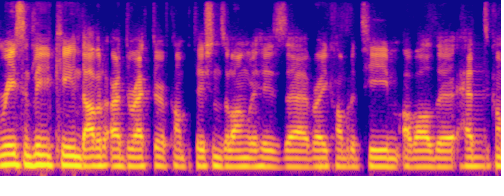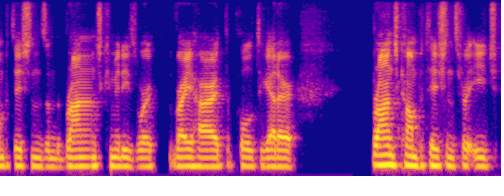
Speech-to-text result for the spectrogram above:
recently, Keen David, our director of competitions, along with his uh, very competent team of all the heads of competitions and the branch committees, worked very hard to pull together branch competitions for each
